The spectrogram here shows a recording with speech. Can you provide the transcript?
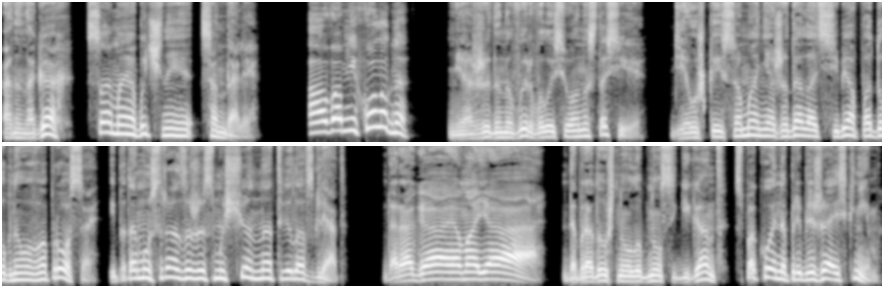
а на ногах самые обычные сандали. «А вам не холодно?» Неожиданно вырвалось у Анастасии. Девушка и сама не ожидала от себя подобного вопроса, и потому сразу же смущенно отвела взгляд. «Дорогая моя!» — добродушно улыбнулся гигант, спокойно приближаясь к ним.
